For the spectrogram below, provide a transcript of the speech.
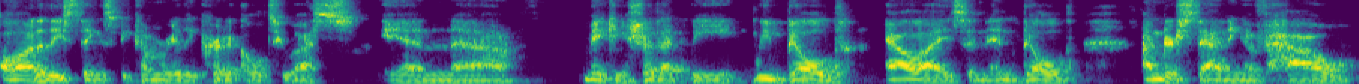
a lot of these things become really critical to us in uh, making sure that we we build allies and, and build understanding of how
